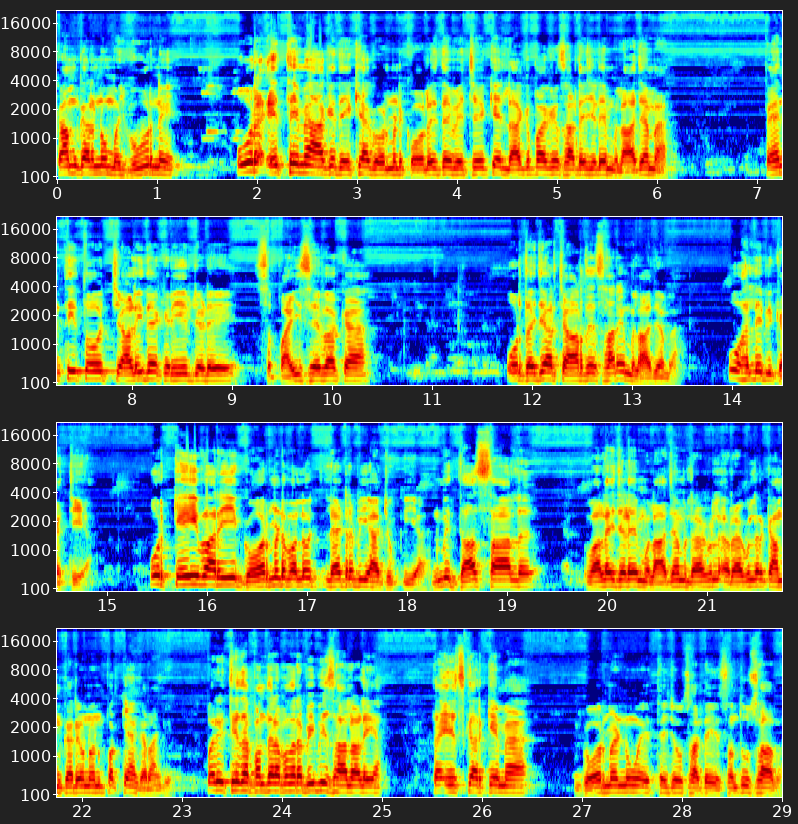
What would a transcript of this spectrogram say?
ਕੰਮ ਕਰਨ ਨੂੰ ਮਜਬੂਰ ਨੇ। ਔਰ ਇੱਥੇ ਮੈਂ ਆ ਕੇ ਦੇਖਿਆ ਗਵਰਨਮੈਂਟ ਕਾਲਜ ਦੇ ਵਿੱਚ ਕਿ ਲਗਭਗ ਸਾਡੇ ਜਿਹੜੇ ਮੁਲਾਜ਼ਮ ਹੈ 35 ਤੋਂ 40 ਦੇ ਕਰੀਬ ਜਿਹੜੇ ਸਪਾਈ ਸੇਵਕ ਹੈ ਔਰ 2004 ਦੇ ਸਾਰੇ ਮੁਲਾਜ਼ਮ ਆ, ਉਹ ਹੱਲੇ ਵੀ ਕੱਚੇ ਆ। ਔਰ ਕਈ ਵਾਰੀ ਗਵਰਨਮੈਂਟ ਵੱਲੋਂ ਲੈਟਰ ਵੀ ਆ ਚੁੱਕੀ ਆ, ਵੀ 10 ਸਾਲ ਵਾਲੇ ਜਿਹੜੇ ਮੁਲਾਜ਼ਮ ਰੈਗੂਲਰ ਕੰਮ ਕਰ ਰਹੇ ਉਹਨਾਂ ਨੂੰ ਪੱਕਿਆਂ ਕਰਾਂਗੇ। ਪਰ ਇੱਥੇ ਤਾਂ 15 15 20 20 ਸਾਲ ਵਾਲੇ ਆ। ਤਾਂ ਇਸ ਕਰਕੇ ਮੈਂ ਗਵਰਨਮੈਂਟ ਨੂੰ ਇੱਥੇ ਜੋ ਸਾਡੇ ਸੰਧੂ ਸਾਹਿਬ,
